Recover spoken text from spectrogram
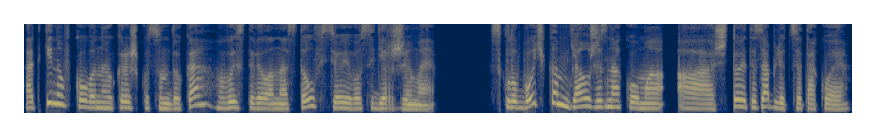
Откинув кованую крышку сундука, выставила на стол все его содержимое. С клубочком я уже знакома, а что это за блюдце такое?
